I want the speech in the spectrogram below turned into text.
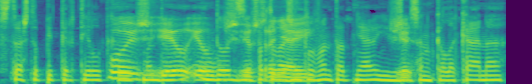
Se traz o Peter Thiel que pois, mandou, eu, eu, mandou dizer eu para toda a gente levantar dinheiro e o Jason Calacana.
